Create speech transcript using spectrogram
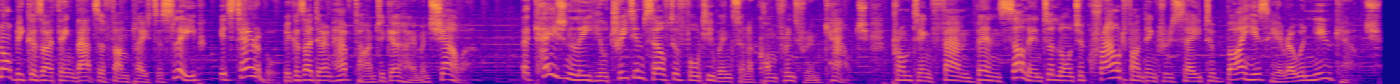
Not because I think that's a fun place to sleep, it's terrible because I don't have time to go home and shower. Occasionally, he'll treat himself to 40 winks on a conference room couch, prompting fan Ben Sullin to launch a crowdfunding crusade to buy his hero a new couch.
